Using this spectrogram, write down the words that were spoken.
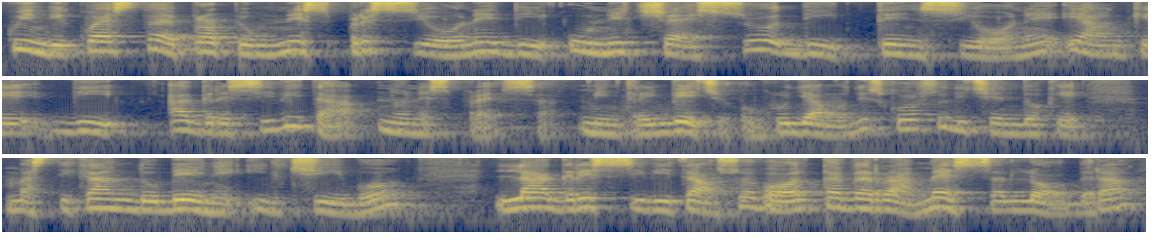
Quindi questa è proprio un'espressione di un eccesso di tensione e anche di aggressività non espressa, mentre invece concludiamo il discorso dicendo che masticando bene il cibo, l'aggressività a sua volta verrà messa all'opera,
